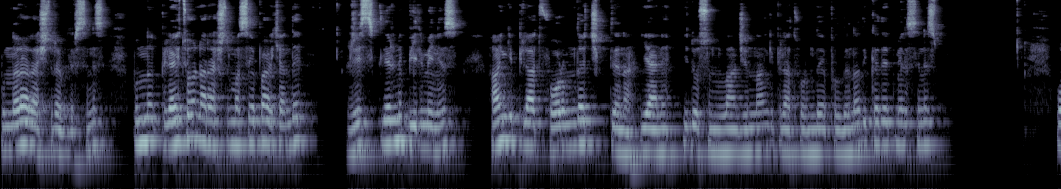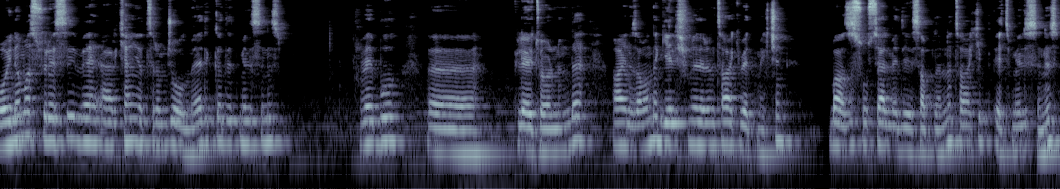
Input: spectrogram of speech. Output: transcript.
Bunları araştırabilirsiniz. Bunu Playturn araştırması yaparken de risklerini bilmeniz, hangi platformda çıktığına yani IDOS'un launch'ının hangi platformda yapıldığına dikkat etmelisiniz. Oynama süresi ve erken yatırımcı olmaya dikkat etmelisiniz. Ve bu e, Play Turn'ünde aynı zamanda gelişmelerini takip etmek için bazı sosyal medya hesaplarını takip etmelisiniz.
